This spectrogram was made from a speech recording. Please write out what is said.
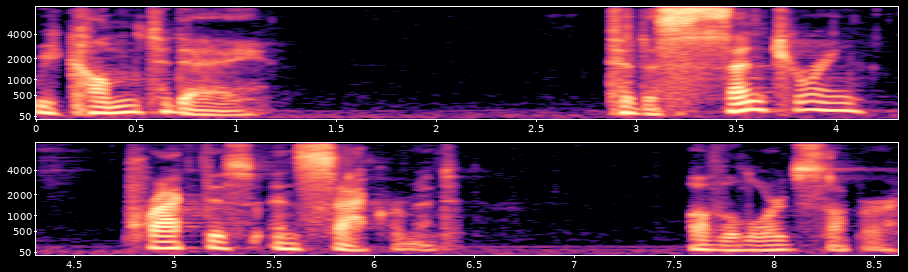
we come today to the centering practice and sacrament of the Lord's Supper.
